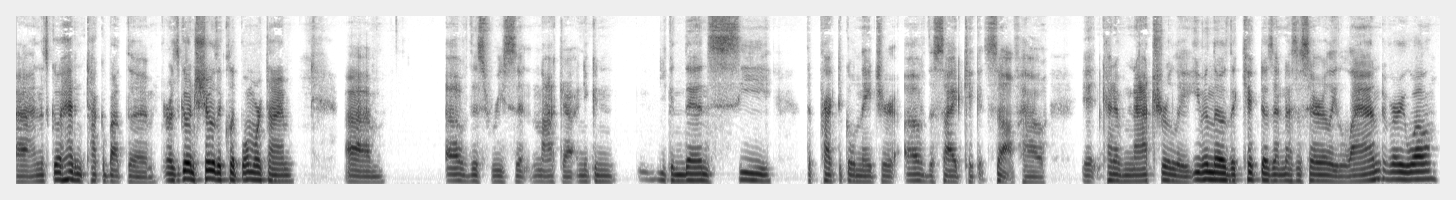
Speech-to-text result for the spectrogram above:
Uh, and let's go ahead and talk about the, or let's go and show the clip one more time um, of this recent knockout, and you can you can then see the practical nature of the side kick itself, how it kind of naturally, even though the kick doesn't necessarily land very well,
